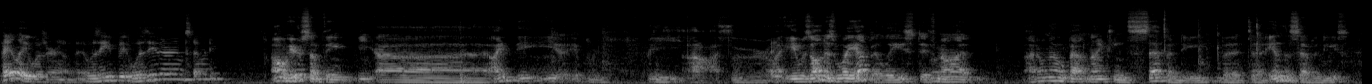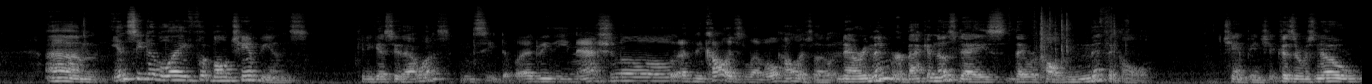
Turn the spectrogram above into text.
Pele was around. Was he? Was he there in seventy? Oh, here's something. Uh, I he, he, ah, he was on his way up at least, if not, I don't know about 1970, but uh, in the 70s. Um, NCAA football champions. Can you guess who that was? NCAA, that'd be the national, at the college level. College level. Now remember, back in those days, they were called mythical championship because there was no.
